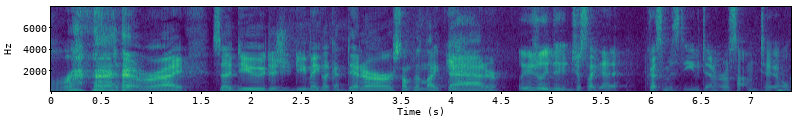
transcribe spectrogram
right, right. So do you, do you do you make like a dinner or something like that or? We usually do just like a Christmas Eve dinner or something too.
